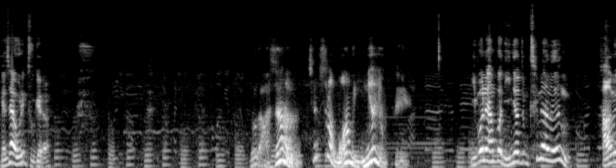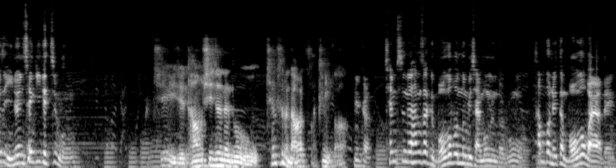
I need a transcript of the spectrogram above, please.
괜찮아 우린 두 개라 우리 아스날은 챔스랑 원하면 인연이 없네. 이번에 한번 2년 좀 트면은 다음에도 인연이 생기겠지 뭐 그렇지 이제 다음 시즌에도 챔스는 나갈 것 같으니까. 그러니까 챔스는 항상 그 먹어본 놈이 잘 먹는다고 한 번 일단 먹어봐야 돼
